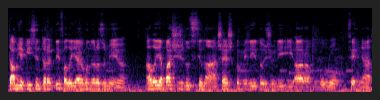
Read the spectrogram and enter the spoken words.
там якийсь інтерактив, але я його не розумію. Але я бачу, що тут стіна. Шешко, Міліто, Жюлі і Арамбуру. Фігня.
